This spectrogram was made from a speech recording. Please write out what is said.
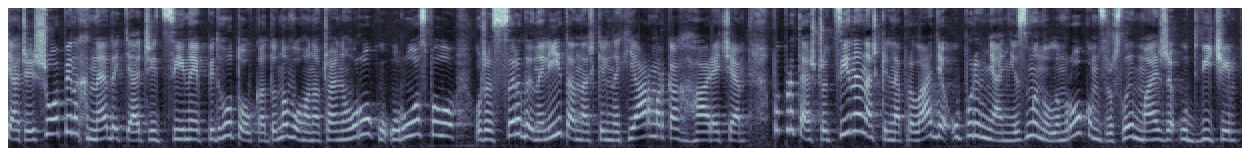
Дитячий шопінг, не дитячі ціни. Підготовка до нового навчального року у розпалу уже з середини літа на шкільних ярмарках гаряче. Попри те, що ціни на шкільне приладдя у порівнянні з минулим роком зросли майже удвічі.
